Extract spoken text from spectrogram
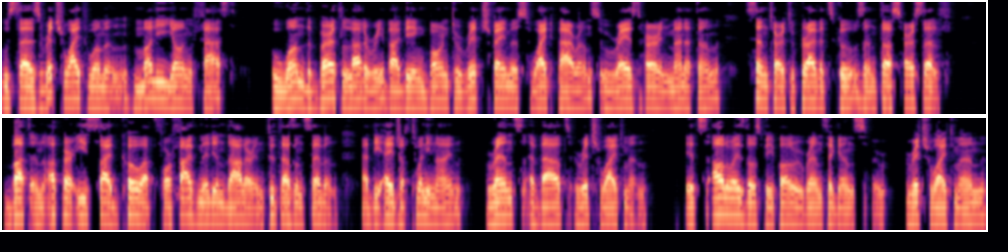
who says, Rich white woman, Molly Jong-Fast, who won the birth lottery by being born to rich, famous white parents who raised her in Manhattan, sent her to private schools, and thus herself bought an Upper East Side co-op for $5 million in 2007 at the age of 29, rants about rich white men. It's always those people who rant against rich white men.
